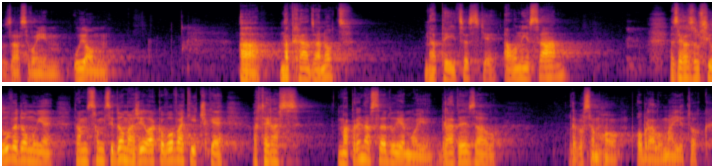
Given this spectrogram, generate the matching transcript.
za svojim ujom a nadchádza noc na tej ceste a on je sám zrazu si uvedomuje, tam som si doma žil ako vo vatičke a teraz ma prenasleduje môj brat Ezau, lebo som ho obral o majetok.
